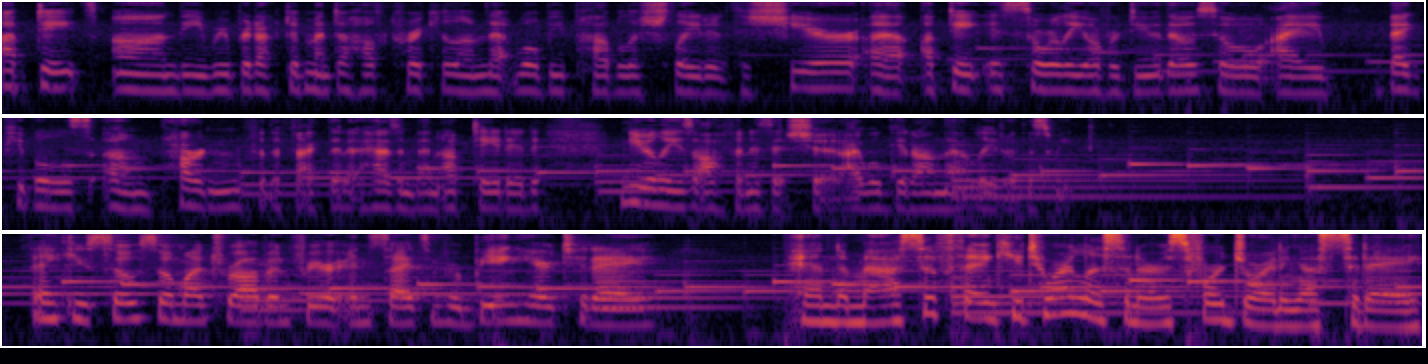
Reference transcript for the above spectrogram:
updates on the reproductive mental health curriculum that will be published later this year. Uh, update is sorely overdue, though, so I beg people's um, pardon for the fact that it hasn't been updated nearly as often as it should. I will get on that later this week. Thank you so, so much, Robin, for your insights and for being here today. And a massive thank you to our listeners for joining us today.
